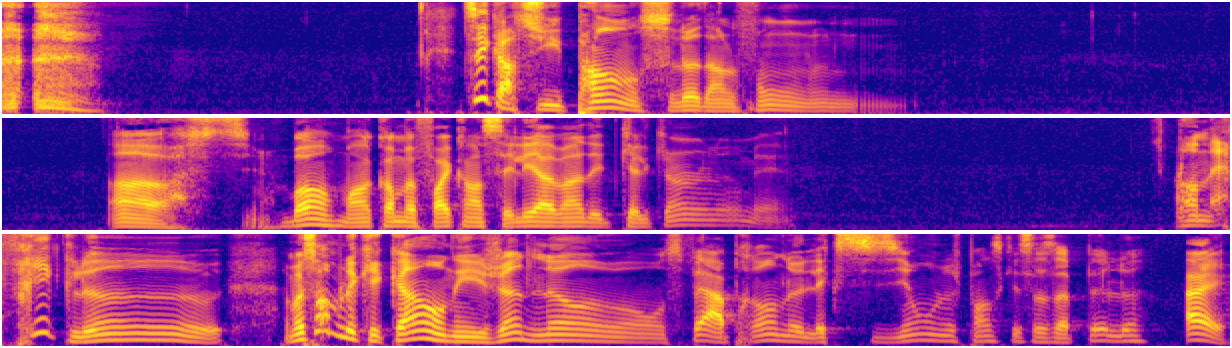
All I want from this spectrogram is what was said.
tu sais, quand tu y penses, là, dans le fond... euh, Ah, bon, je encore me faire canceller avant d'être quelqu'un, là, mais... En Afrique, là... Il me semble que quand on est jeune, là, on se fait apprendre l'excision, je pense que ça s'appelle. Hey!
